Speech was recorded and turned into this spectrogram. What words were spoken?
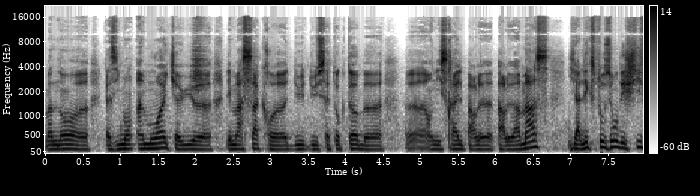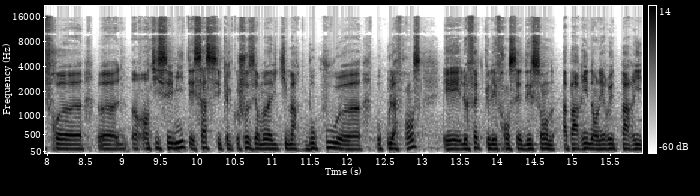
maintenant euh, quasiment un mois qu'il y a eu euh, les massacres du, du 7 octobre euh, en Israël par le, par le Hamas. Il y a l'explosion des chiffres antisémites, et ça, c'est quelque chose, à mon avis, qui marque beaucoup, beaucoup la France. Et le fait que les Français descendent à Paris, dans les rues de Paris,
